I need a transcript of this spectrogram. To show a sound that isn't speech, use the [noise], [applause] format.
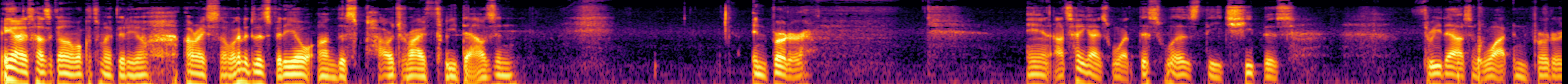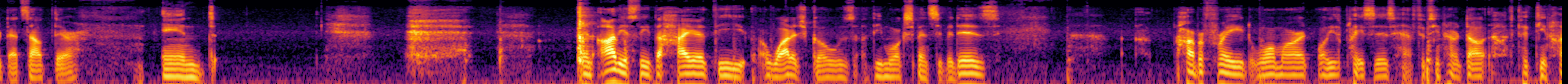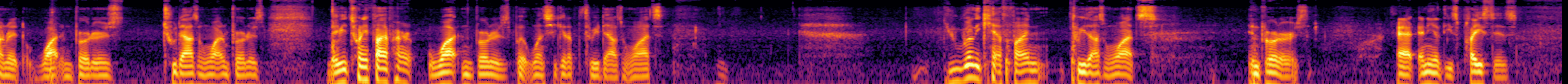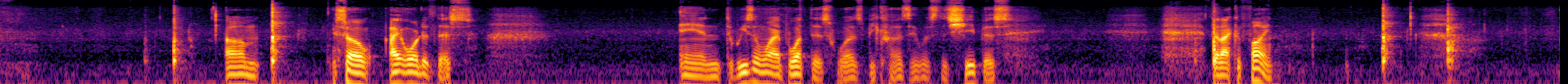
Hey guys, how's it going? Welcome to my video. Alright, so we're going to do this video on this PowerDrive 3000 inverter. And I'll tell you guys what, this was the cheapest 3000 watt inverter that's out there. And and obviously the higher the wattage goes, the more expensive it is. Harbor Freight, Walmart, all these places have 1500 1500 watt inverters, 2000 watt inverters, maybe 2500 watt inverters, but once you get up to 3000 watts, you really can't find 3000 watts inverters at any of these places. Um, so I ordered this and the reason why I bought this was because it was the cheapest that I could find.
